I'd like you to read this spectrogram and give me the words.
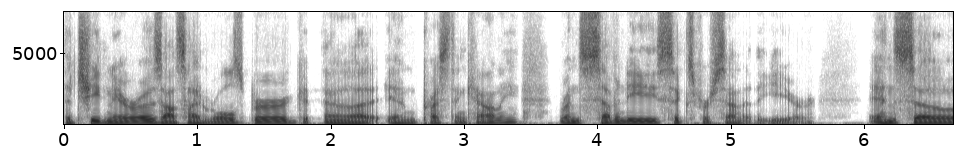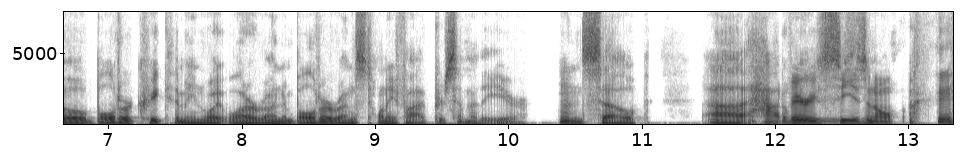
The Cheat Narrows outside Rowlesburg uh, in Preston County runs 76% of the year. And so Boulder Creek, the main whitewater run in Boulder, runs 25% of the year. And so, uh, how do Very seasonal.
